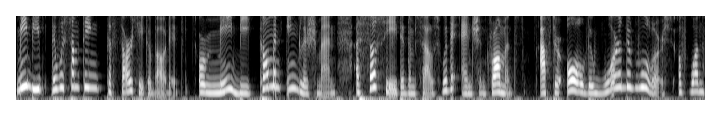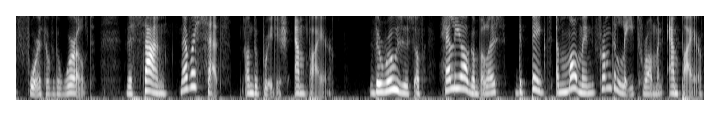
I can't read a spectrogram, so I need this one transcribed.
Maybe there was something cathartic about it, or maybe common Englishmen associated themselves with the ancient Romans. After all, they were the rulers of one fourth of the world. The sun never sets on the British Empire. The roses of Heliogabalus depicts a moment from the late Roman Empire.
